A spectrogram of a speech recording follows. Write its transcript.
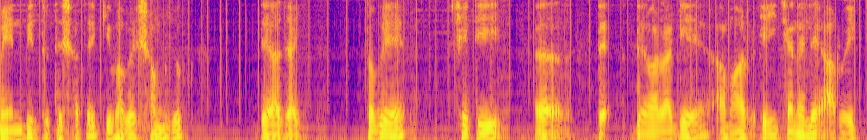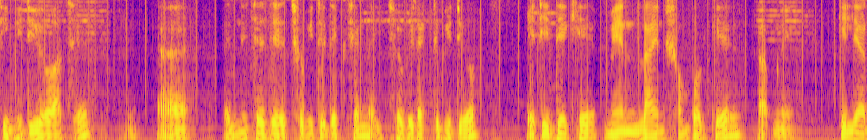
মেন বিদ্যুতের সাথে কীভাবে সংযোগ দেওয়া যায়। তবে সেটি দেওয়ার আগে আমার এই চ্যানেলে আরও একটি ভিডিও আছে। এর নিচে যে ছবিটি দেখছেন, এই ছবির একটি ভিডিও। এটি দেখে মেন লাইন সম্পর্কে আপনি ক্লিয়ার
